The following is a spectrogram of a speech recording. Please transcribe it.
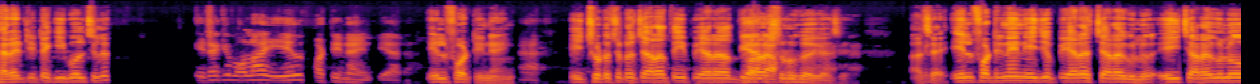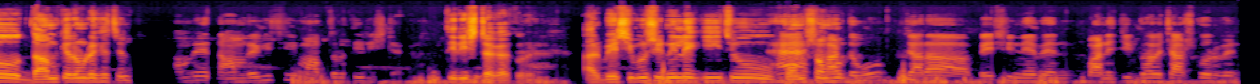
ভ্যারাইটিটা কি বলছিলেন? এটাকে বলা হয় এল ফর্টি নাইন পেয়ারা। L forty nine. এই ছোট ছোট চারাতেই পেয়ারা ধরা শুরু হয়ে হ্যাঁ, গেছে। হ্যাঁ। আচ্ছা এল ফর্টি নাইন এই যে পেয়ারার চারাগুলো এই চারাগুলো দাম কিরম রেখেছেন? আমরা দাম রেখেছি মাত্র তিরিশ টাকা। তিরিশ টাকা করে। আর বেশি বুশি নিলে কি কিছু হ্যাঁ কম সম্ভব? দেবো। যারা বেশি নেবেন বাণিজ্যিক ভাবে চাষ করবেন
